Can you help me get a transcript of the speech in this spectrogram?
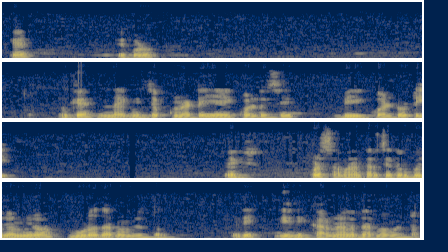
ఓకే? ఇప్పుడు ఓకే? ఇందాక మీకు చెప్పుకున్నట్టే A equal to C B equal to T next ఇప్పుడు సమాంతర చతుర్భుజంలో మూడో ధర్మం చూద్దాం. ఇది దీన్ని కర్ణాల ధర్మం అంటాం.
